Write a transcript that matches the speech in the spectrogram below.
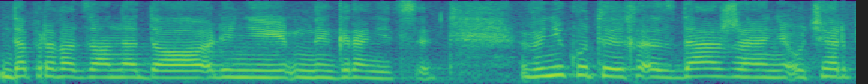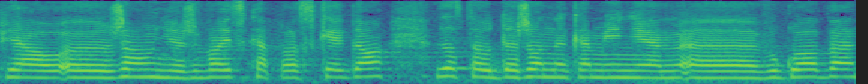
doprowadzone do linii granicy. W wyniku tych zdarzeń ucierpiał e, żołnierz Wojska Polskiego, został uderzony kamieniem e, w głowę,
